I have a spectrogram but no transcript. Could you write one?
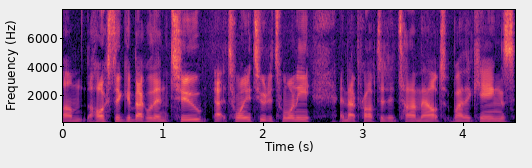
Um, the Hawks did get back within two at 22 to 20, and that prompted a timeout by the Kings.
